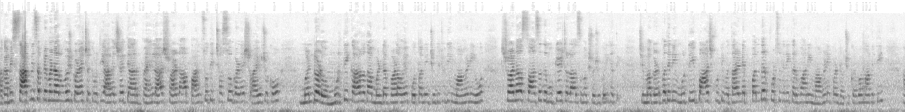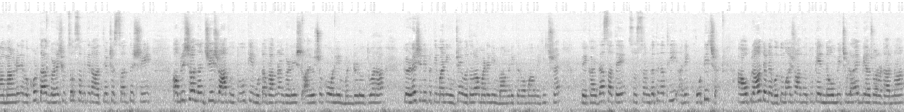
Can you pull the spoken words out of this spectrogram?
આગામી સાતમી સપ્ટેમ્બરના રોજ ગણેશ ચતુર્થી આવે છે. ત્યાર પહેલા શાળાના પાંચસો થી છસો ગણેશ આયોજકો, મંડળો, મૂર્તિકારો તથા મંડપવાળાઓએ પોતાની જુદી જુદી માંગણીઓ શાળાના સાંસદ મુકેશ દલાલ સમક્ષ રજૂ કરી હતી. જેમાં ગણપતિની મૂર્તિ પાંચ ફૂટથી વધારીને પંદર ફૂટ સુધીની કરવાની માંગણી પણ રજૂ કરવામાં આવી હતી. આ માંગણીને વખોડતા ગણેશ ઉત્સવ સમિતિના અધ્યક્ષ સંત શ્રી અમરીશાનંદજીએ જણાવ્યું હતું કે મોટાભાગના ગણેશ આયોજકો અને મંડળો દ્વારા ગણેશની પ્રતિમાની ઊંચાઈ વધારવા માટેની માંગણી કરવામાં આવી રહી છે. તે કાયદા સાથે સુસંગત નથી અને ખોટી છે. આ ઉપરાંત તેમણે વધુમાં જણાવ્યું હતું કે નવમી જુલાઈ બે હજાર અઢારના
